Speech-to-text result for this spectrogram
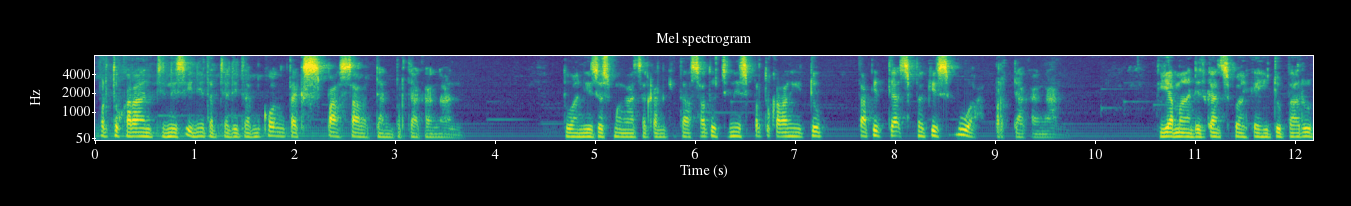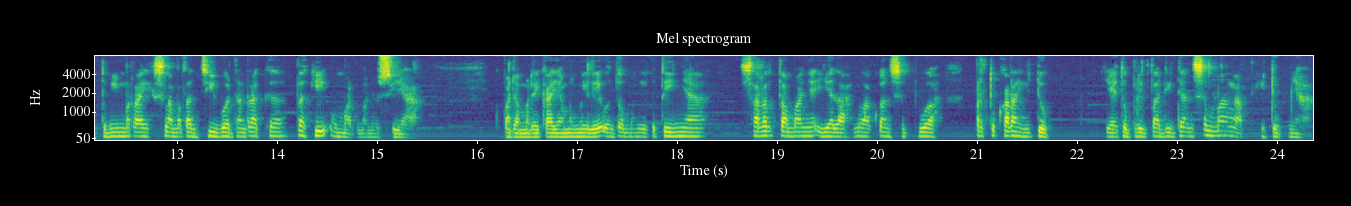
Pertukaran jenis ini terjadi dalam konteks pasar dan perdagangan Tuhan Yesus mengajarkan kita satu jenis pertukaran hidup, tapi tidak sebagai sebuah perdagangan. Dia menghadirkan sebuah hidup baru demi meraih keselamatan jiwa dan raga bagi umat manusia. Kepada mereka yang memilih untuk mengikutinya, syarat utamanya ialah melakukan sebuah pertukaran hidup, yaitu pribadi dan semangat hidupnya.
